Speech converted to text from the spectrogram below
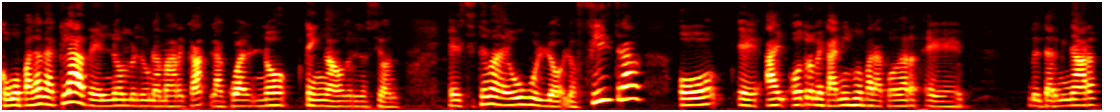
como palabra clave el nombre de una marca, la cual no tenga autorización. ¿El sistema de Google lo, filtra o eh, hay otro mecanismo para poder eh, determinar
